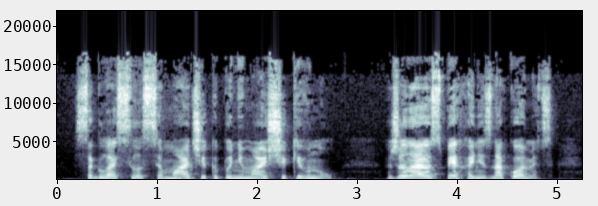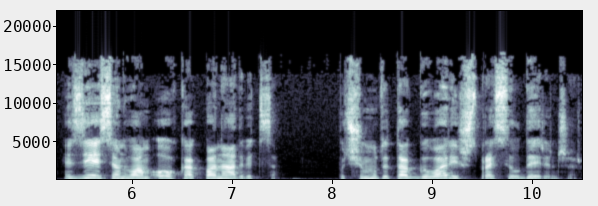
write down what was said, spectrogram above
— согласился мальчик и, понимающе кивнул. «Желаю успеха, незнакомец. Здесь он вам, ох, как понадобится». «Почему ты так говоришь?» — спросил Деринджер.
